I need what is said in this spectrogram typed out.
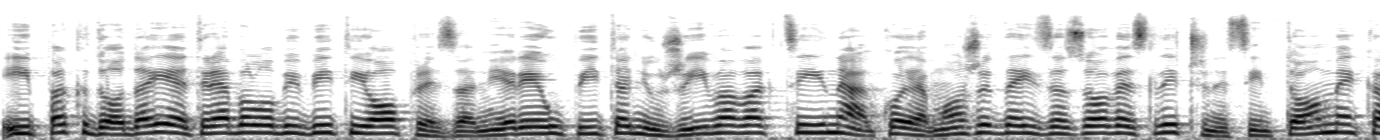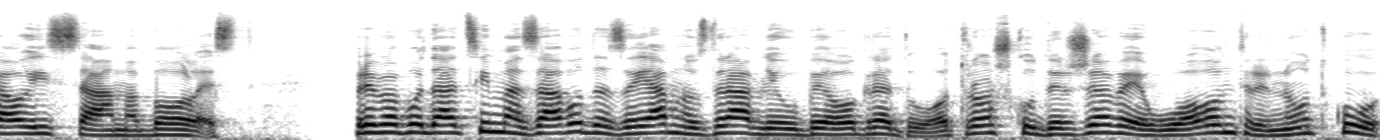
Ipak, dodaje, trebalo bi biti oprezan jer je u pitanju živa vakcina koja može da izazove slične simptome kao i sama bolest. Prema podacima Zavoda za javno zdravlje u Beogradu, o trošku države u ovom trenutku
